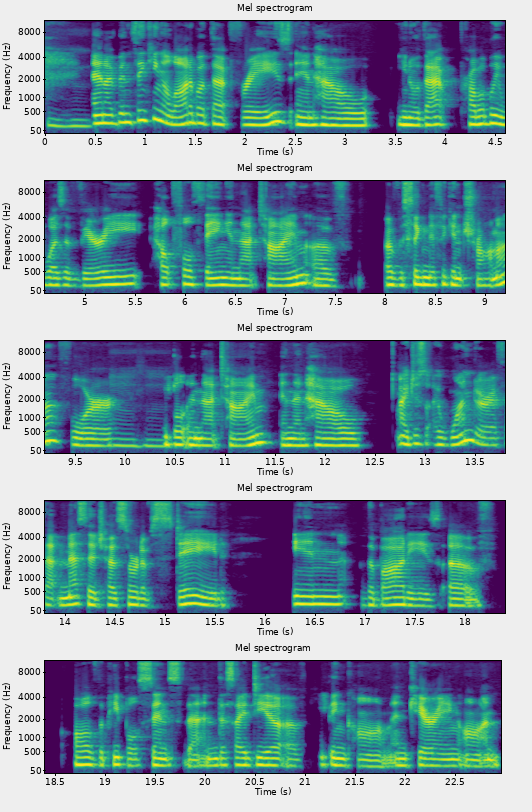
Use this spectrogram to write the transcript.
Mm-hmm. And I've been thinking a lot about that phrase and how you know that probably was a very helpful thing in that time of of a significant trauma for mm-hmm. people in that time and then how i just i wonder if that message has sort of stayed in the bodies of all of the people since then this idea of keeping calm and carrying on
